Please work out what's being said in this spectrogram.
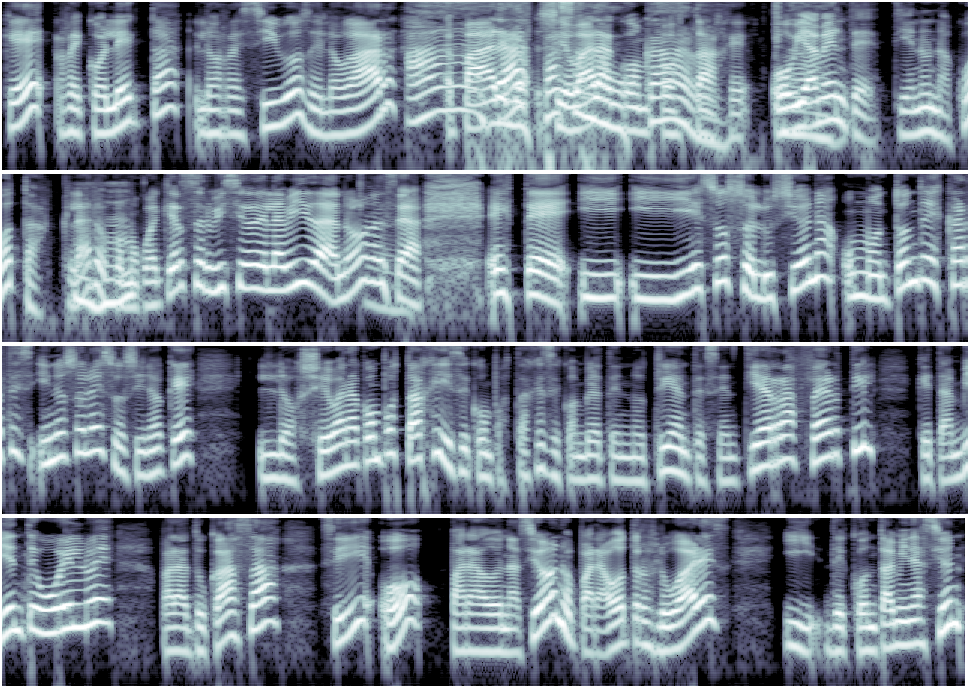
que recolecta los residuos del hogar ah, para llevar a, compostaje. Obviamente, tiene una cuota, claro, como cualquier servicio de la vida, ¿no? O sea, este, y, eso soluciona un montón de descartes y no solo eso, sino que los llevan a compostaje y ese compostaje se convierte en nutrientes, en tierra fértil, que también te vuelve para tu casa, ¿sí? O para donación o para otros lugares y de contaminación,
